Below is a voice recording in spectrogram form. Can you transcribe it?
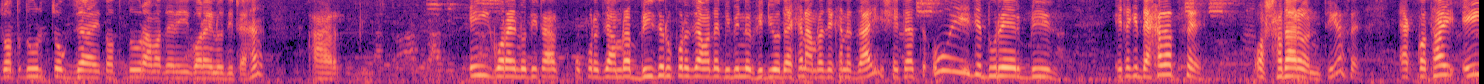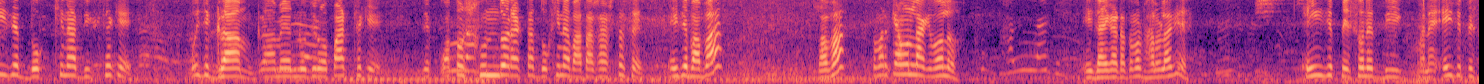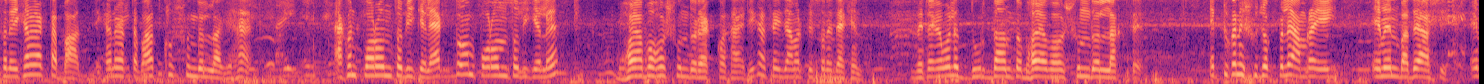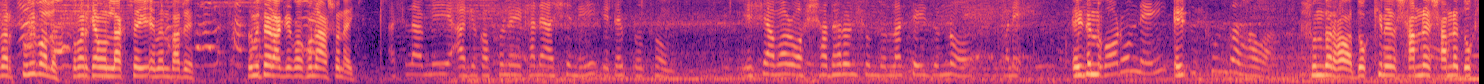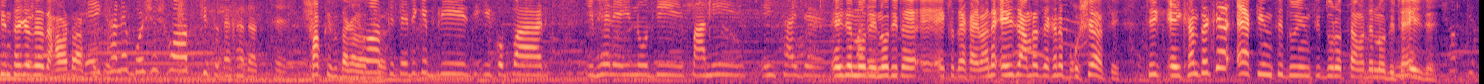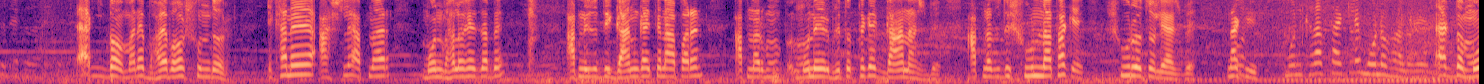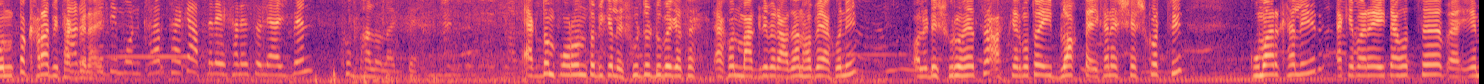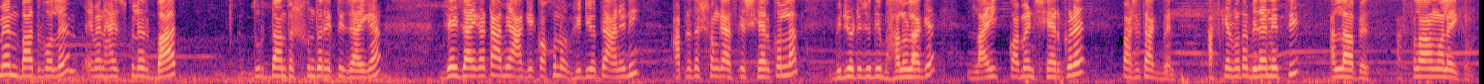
যতদূর চোখ যায় ততদূর আমাদের এই গড়াই নদীটা হ্যাঁ? আর এই গড়াই নদীটার উপরে যে আমরা ব্রিজের উপরে যে আমাদের বিভিন্ন ভিডিও দেখেন আমরা যেখানে যাই সেটা হচ্ছে ওই যে দূরের ব্রিজ। এটা কি দেখা যাচ্ছে? অসাধারণ ঠিক আছে? এক কথায় এই যে দক্ষিণার দিক থেকে ওই যে গ্রাম গ্রামের নদীর ওপার থেকে যে কত সুন্দর একটা দক্ষিণা বাতাস আসতেছে। এই যে বাবা বাবা তোমার কেমন লাগে বলো? এই জায়গাটা তোমার ভালো লাগে? এই যে পেছনের দিক মানে এই যে পেছনে, এখানেও একটা বাদ এখানেও একটা বাদ খুব সুন্দর লাগে হ্যাঁ। এখন পরন্ত বিকেলে, একদম পরন্ত বিকেলে, ভয়াবহ সুন্দর এক কথায়, ঠিক আছে? এই যে আমার পেছনে দেখেন, যেটাকে বলে দুর্দান্ত ভয়াবহ সুন্দর লাগছে। একটুখানি সুযোগ পেলে আমরা এই এমএন বাদে আসি। এবার তুমি বলো, তোমার কেমন লাগছে এই এমএন বাদে তুমি তো আগে কখনো আসো নাই। আসলে আমি আগে কখনো এখানে আসিনি, এটাই প্রথম। এসে আমার অসাধারণ সুন্দর লাগছে, এই জন্য মানে এই যে গরম নেই সুন্দর হাওয়া। সুন্দর হাওয়া দক্ষিণের সামনে সামনে দক্ষিণ থেকে যে হাওয়াটা আসছে। এইখানে বসে সব কিছু দেখা যাচ্ছে। সব কিছু দেখা সব কিছু এদিকে ব্রিজ ইকো পার্ক ইভেন এই নদী পানি এই সাইডে এই যে নদী নদীটা একটু দেখায় মানে এই যে আমরা যেখানে বসে আছি ঠিক এইখান থেকে এক ইঞ্চি দুই ইঞ্চি দূরত্বে আমাদের নদীটা এই যে। সব কিছু দেখা যাচ্ছে। একদম মানে ভয়াবহ সুন্দর। এখানে আসলে আপনার মন ভালো হয়ে যাবে। আপনি যদি গান গাইতে না পারেন আপনার মনের ভেতর থেকে গান আসবে। আপনার যদি সুর না থাকে সুরও চলে আসবে। নাকি? মন খারাপ থাকলে মনও ভালো হয়ে যায়। একদম মন তো খারাপই থাকবে না। যদি মন খারাপ থাকে আপনারা এখানে চলে আসবেন খুব ভালো লাগবে। একদম পরন্ত বিকেলে সূর্য ডুবে গেছে। এখন মাগরিবের আজান হবে এখনই। অলরেডি শুরু হয়েছে। আজকের মতো এই ব্লগটা এখানে শেষ করছি। কুমারখালীর একেবারে এটা হচ্ছে এমএন বাদ বলে এমএন হাই স্কুলের বাদ দুর্দান্ত সুন্দর একটি জায়গা। যে জায়গাটা আমি আগে কখনো ভিডিওতে আনিনি আপনাদের সঙ্গে আজকে শেয়ার করলাম। ভিডিওটি যদি ভালো লাগে লাইক কমেন্ট শেয়ার করে পাশে থাকবেন। আজকের মতো বিদায় নিচ্ছি। আল্লাহ হাফেজ। আসসালামু আলাইকুম।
